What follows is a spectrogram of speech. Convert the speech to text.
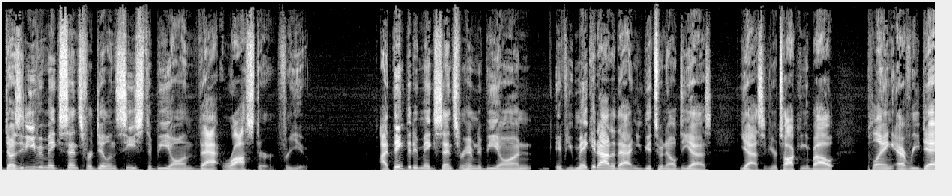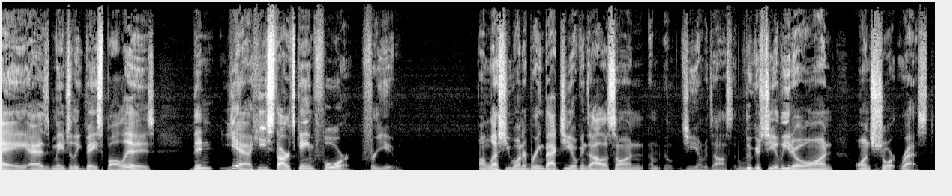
does it even make sense for Dylan Cease to be on that roster for you? I think that it makes sense for him to be on. If you make it out of that and you get to an LDS, yes. If you're talking about playing every day as Major League Baseball is, then yeah, he starts game four for you. Unless you want to bring back Gio Gonzalez on um, Gio Gonzalez, Lucas Giolito on on short rest.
